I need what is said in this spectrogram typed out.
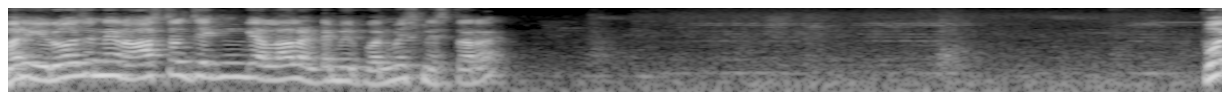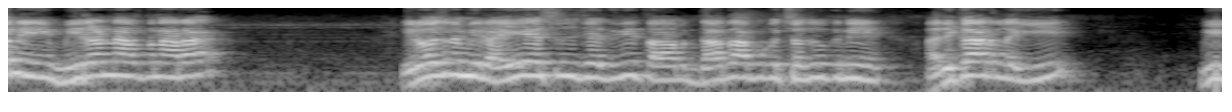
మరి ఈరోజు నేను హాస్టల్ చెకింగ్కి వెళ్ళాలంటే మీరు పర్మిషన్ ఇస్తారా? పోనీ మీరన్నా వెళ్తున్నారా? ఈరోజున మీరు ఐఏఎస్లు చదివి దాదాపుగా చదువుకుని అధికారులు అయ్యి మీ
